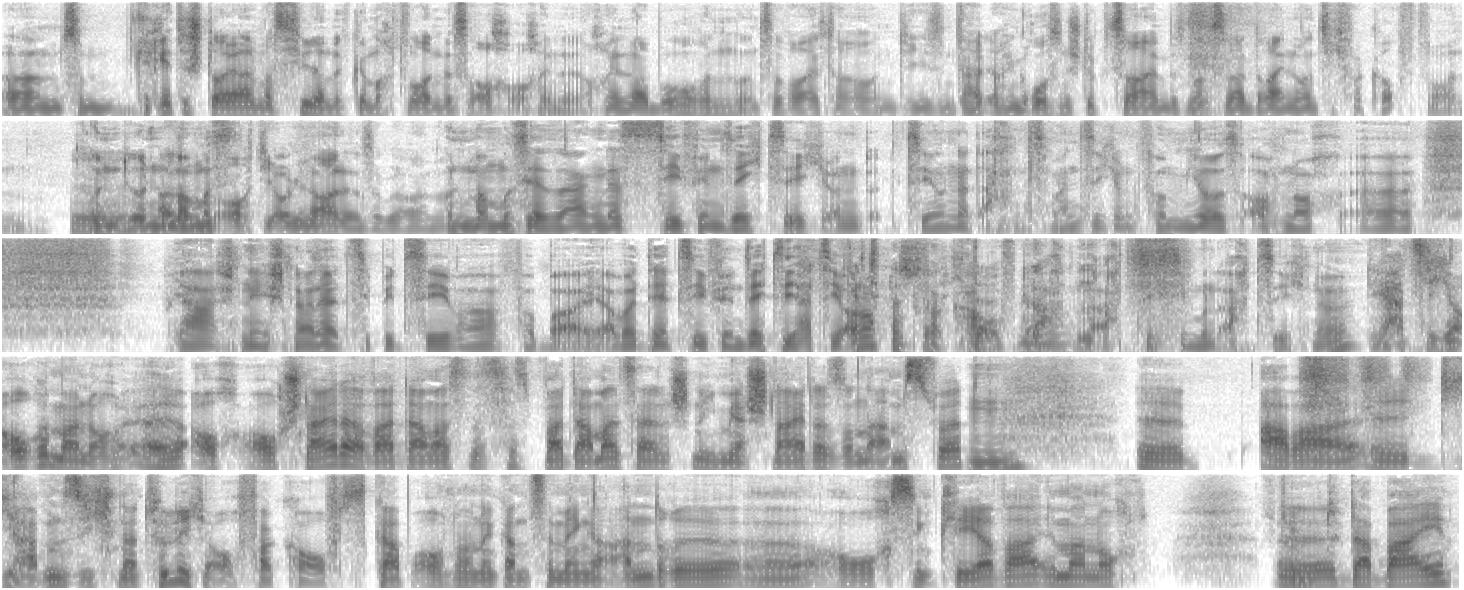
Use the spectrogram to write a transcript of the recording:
ähm, zum Gerätesteuern, was viel damit gemacht worden ist, auch, auch, in, auch in Laboren und so weiter. Und die sind halt auch in großen Stückzahlen bis 1993 verkauft worden. Und, und, Also man muss, auch die Originale sogar. Ne? und man muss ja sagen, dass C64 und C128 und von mir aus auch noch äh, ja, nee, Schneider CPC war vorbei, aber der C64 hat sich auch noch gut verkauft, 88, 87, ne? Die hat sich auch immer noch, äh, auch, auch Schneider war damals, das war damals dann schon nicht mehr Schneider, sondern Amstrad. Äh, aber äh, die haben sich natürlich auch verkauft. Es gab auch noch eine ganze Menge andere. Äh, auch Sinclair war immer noch äh, dabei.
